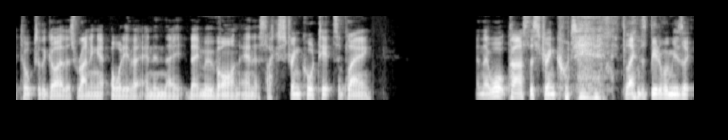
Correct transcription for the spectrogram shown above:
talk to the guy that's running it or whatever, and then they they move on, and it's like string quartets are playing. And they walk past the string quartet, playing this beautiful music.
